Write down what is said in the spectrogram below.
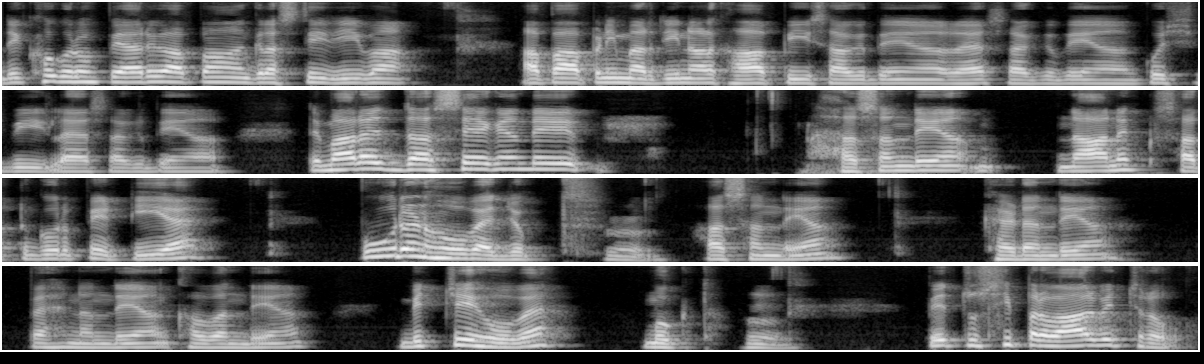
ਦੇਖੋ ਗੁਰੂ ਪਿਆਰਿਓ ਆਪਾਂ ਗ੍ਰਸਤੀ ਜੀਵਾਂ ਆਪਾਂ ਆਪਣੀ ਮਰਜ਼ੀ ਨਾਲ ਖਾ ਪੀ ਸਕਦੇ ਆਂ ਰਹਿ ਸਕਦੇ ਆਂ ਕੁਝ ਵੀ ਲੈ ਸਕਦੇ ਆਂ ਤੇ ਮਹਾਰਾਜ ਦੱਸੇ ਕਹਿੰਦੇ ਹਸਨ ਦੇ ਨਾਨਕ ਸਤਗੁਰ ਭੇਟੀ ਹੈ ਪੂਰਨ ਹੋਵੇ ਜੁਗਤ। ਹੂੰ। ਹਸੰਦਿਆਂ ਖੇਡੰਦਿਆਂ ਪਹਿਨੰਦਿਆਂ ਖਵੰਦਿਆਂ ਵਿੱਚੇ ਹੋਵੇ ਮੁਕਤ। ਹੂੰ। ਵੀ ਤੁਸੀਂ ਪਰਿਵਾਰ ਵਿੱਚ ਰਹੋ।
